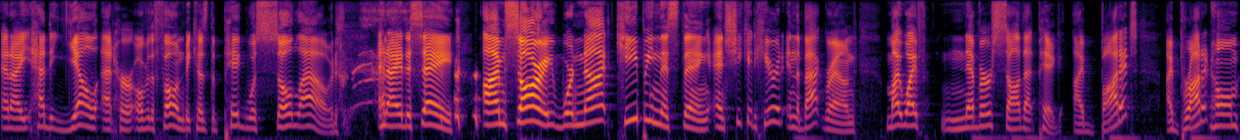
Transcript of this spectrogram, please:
and I had to yell at her over the phone because the pig was so loud. And I had to say, I'm sorry, we're not keeping this thing. And she could hear it in the background. My wife never saw that pig. I bought it, I brought it home,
